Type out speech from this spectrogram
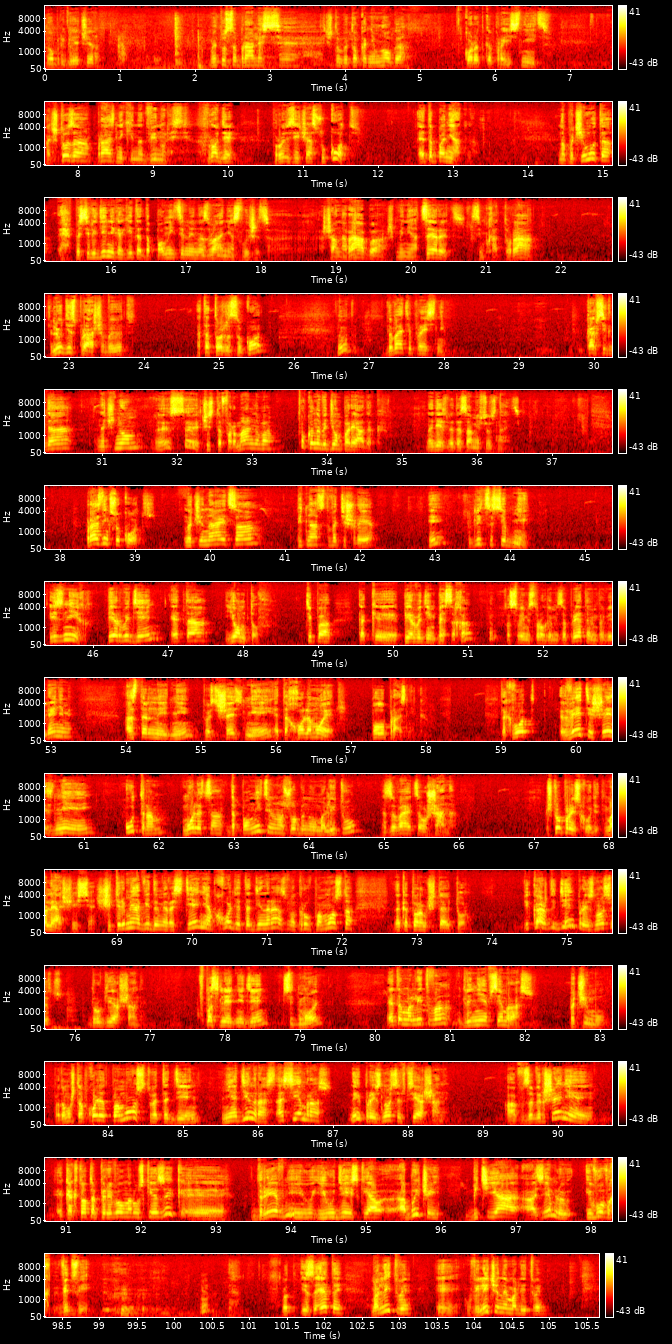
Добрый вечер. Мы тут собрались, э, чтобы только немного коротко прояснить. А что за праздники надвинулись? Вроде, вроде сейчас Суккот. Это понятно. Но почему-то э, посередине какие-то дополнительные названия слышатся. Шана Раба, Шмини Ацерет, Симхат Тора. Люди спрашивают, это тоже Суккот? Ну, давайте проясним. Как всегда, начнем с чисто формального, только наведем порядок. Надеюсь, вы это сами все знаете. Праздник Суккот начинается 15 Тишре и длится 7 дней. Из них первый день это Йомтов. Типа как первый день Песаха, со своими строгими запретами, повелениями. Остальные дни, то есть 6 дней, это Холя Моэт, полупраздник. Так вот, в эти шесть дней утром молятся дополнительную особенную молитву, называется Ошана. Что происходит? Молящиеся с четырьмя видами растений обходят один раз вокруг помоста, на котором читают Тору. И каждый день произносят другие Ашаны. В последний день, седьмой, эта молитва длиннее в семь раз. Почему? Потому что обходят помост в этот день не один раз, а семь раз. И произносят все Ашаны. А в завершении, э, как кто-то перевел на русский язык, э, древний иудейский обычай битья о землю ивовых ветвей. Ну, вот из-за этой молитвы, э, увеличенной молитвы,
